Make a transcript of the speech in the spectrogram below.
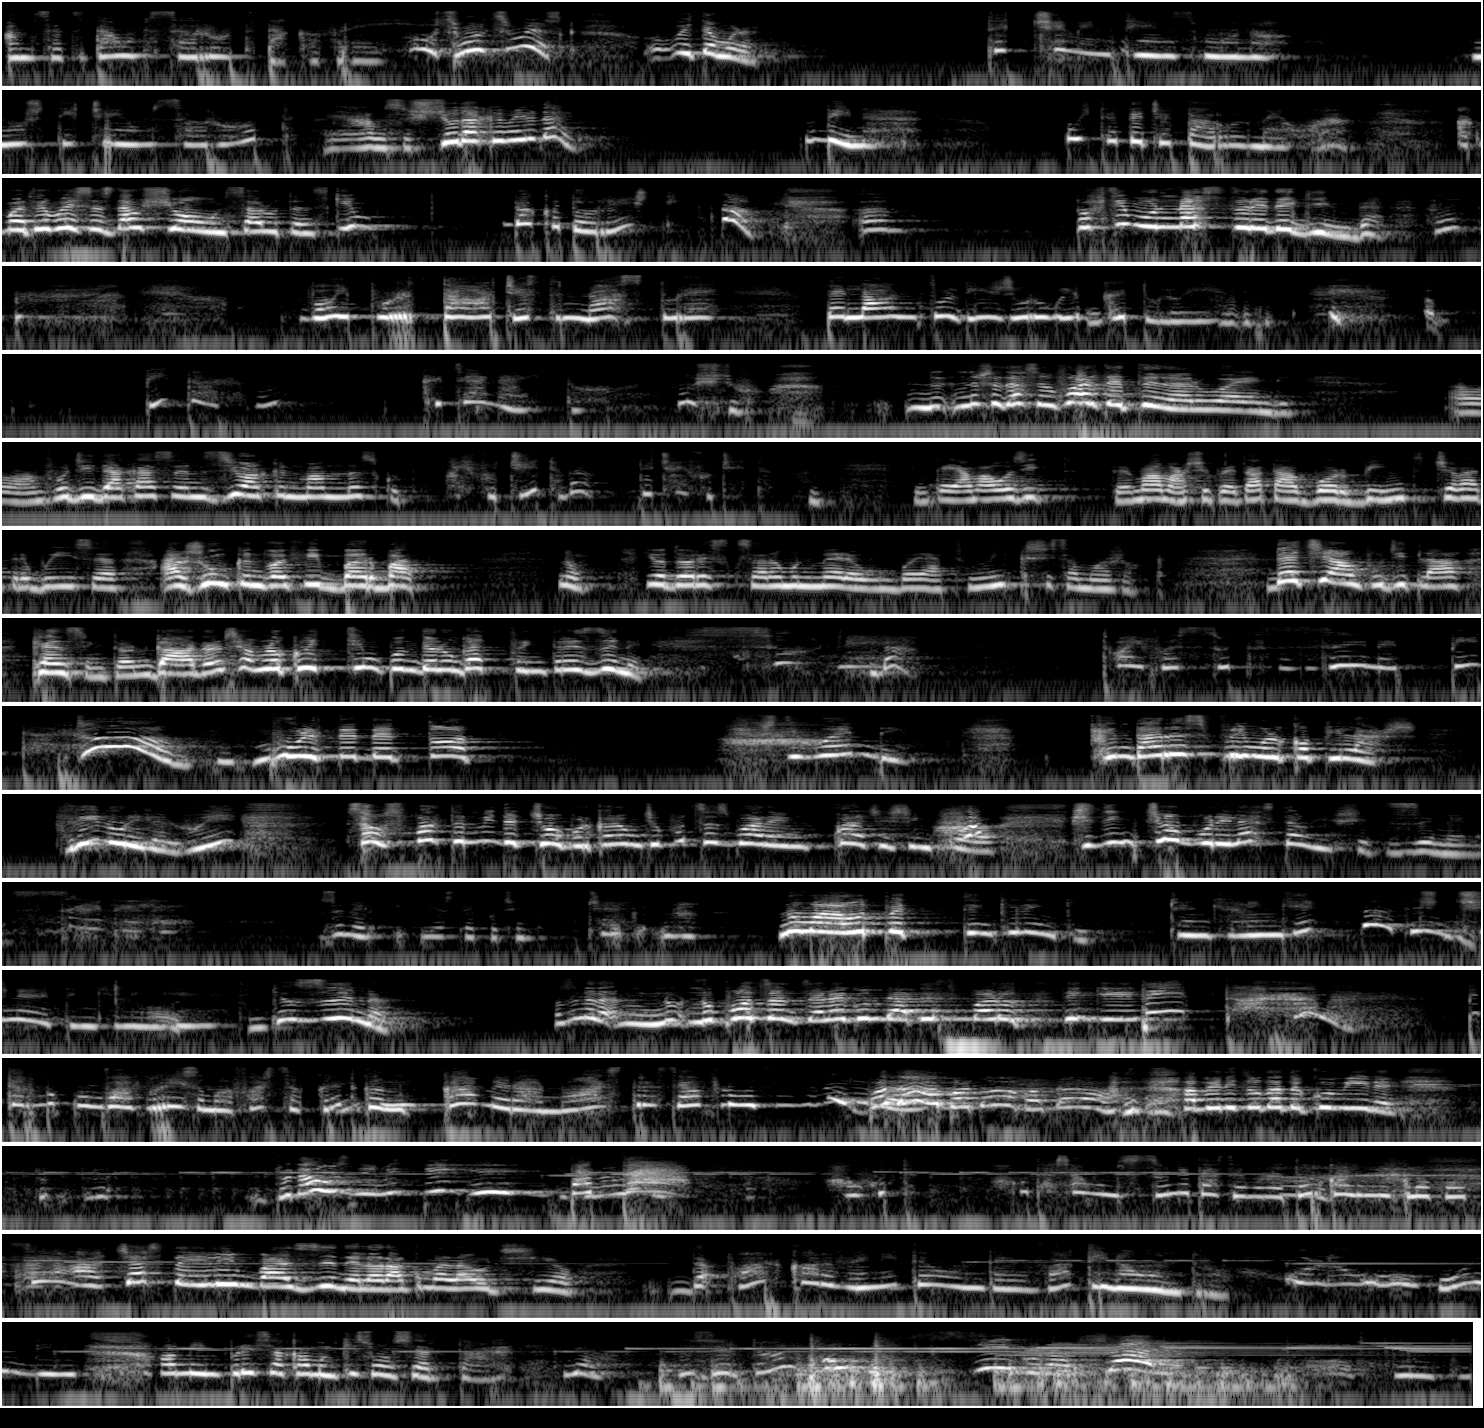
am să-ți dau un sărut dacă vrei. Îți mulțumesc. Uite mână. De ce mi întinzi mâna? Nu știi ce e un sărut? Am să știu dacă mi-l dai. Bine, uite degetarul meu. Acum trebuie să-ți dau și eu un salut în schimb? Dacă dorești. Da. Uh, poftim un nasture de ghindă. Voi purta acest nasture pe lanțul din jurul gâtului. Peter, câți ani ai tu? Nu știu. Nu, nu știu, dar sunt foarte tânăr, Wendy. Oh, am fugit de acasă în ziua când m-am născut. Ai fugit? Da. De ce ai fugit? Fiindcă i-am auzit pe mama și pe tata vorbind ce va trebui să ajung când voi fi bărbat. Nu, eu doresc să rămân mereu un băiat mic și să mă joc. De ce am fugit la Kensington Garden și am locuit timp îndelungat printre zâne. Zâne? Da. Tu ai văzut zâne, Peter? Da, multe de tot. Știi, Wendy, când a râs primul copilaș, trilurile lui s-au spart în mii de cioburi care au început să zboare încoace și încolo. și din cioburile astea au ieșit zânele. Zânele? Zânele, este puțin. Ce? Nu mai aud pe Tinchilinchi. Tinchilinchi? Da, Tinchi. Cine e Tinchilinchi? Oh, Tinchi o zână. O zână, dar nu, nu pot să înțeleg unde a dispărut. Tinchi! Peter! Peter, nu cumva vrei să mă faci să cred că în camera noastră se află o zână? Ba da, ba da, ba da. A venit odată cu mine. Tu, tu, tu n-auzi nimic, Tinchi? Ba da! Aud, aud așa un sunet asemănător ca al unui clopoțel. Aceasta e limba zânelor, acum l-aud și eu. Da. Parcă ar veni de undeva dinăuntru. Oleu, Wendy, am impresia că am închis o sertar. Ia. Un sertar? Oh, sigur, așa e. Oh, Tinky.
